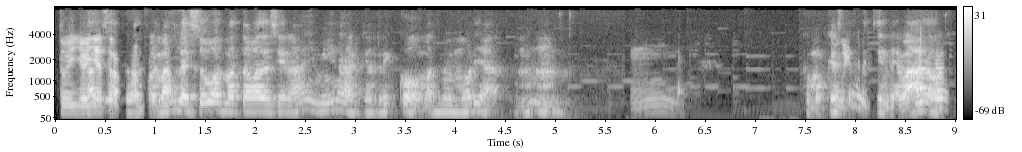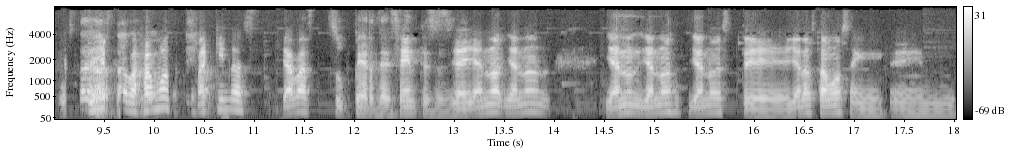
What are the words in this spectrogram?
Tú y yo ya trabajamos. Cuanto más le subas, más te va a decir, ay, mira, qué rico, más memoria. Mm. Mm. Como que este tiene varo. Ya trabajamos máquinas ya vas súper decentes, o sea, ya no, ya no, ya no, ya no, ya no, este, ya no estamos en, en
